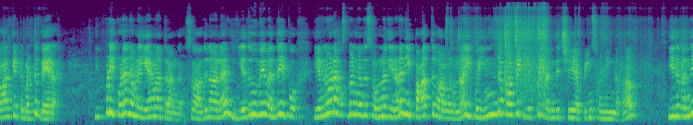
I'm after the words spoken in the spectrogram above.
பாக்கெட்டு மட்டும் வேறு. இப்படி கூட நம்மளை ஏமாத்துறாங்க. ஸோ அதனால எதுவுமே வந்து இப்போ என்னோட ஹஸ்பண்ட் வந்து சொன்னது என்னன்னா நீ பார்த்து வாங்கணும்னா இப்போ இந்த பாக்கெட் எப்படி வந்துச்சு? அப்படின்னு சொன்னீங்கன்னா இது வந்து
